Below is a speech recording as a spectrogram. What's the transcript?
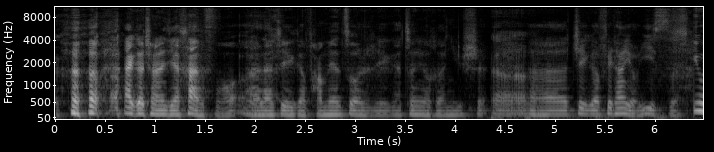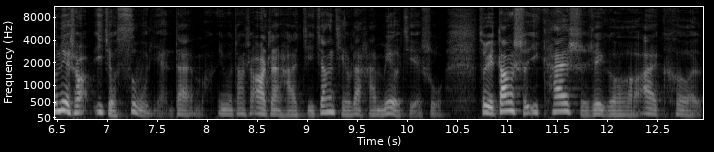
艾克穿了一件汉服，完了这个旁边坐着这个曾佑和女士，呃，这个非常有意思。因为那时候一九四五年代嘛，因为当时二战还即将结束，但还没有结束，所以当时一开始这个艾克。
